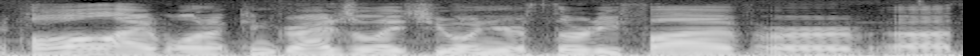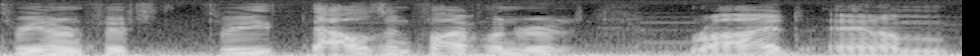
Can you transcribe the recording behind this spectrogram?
Paul, I want to congratulate you on your 35 or uh, 353,500 ride, and I'm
